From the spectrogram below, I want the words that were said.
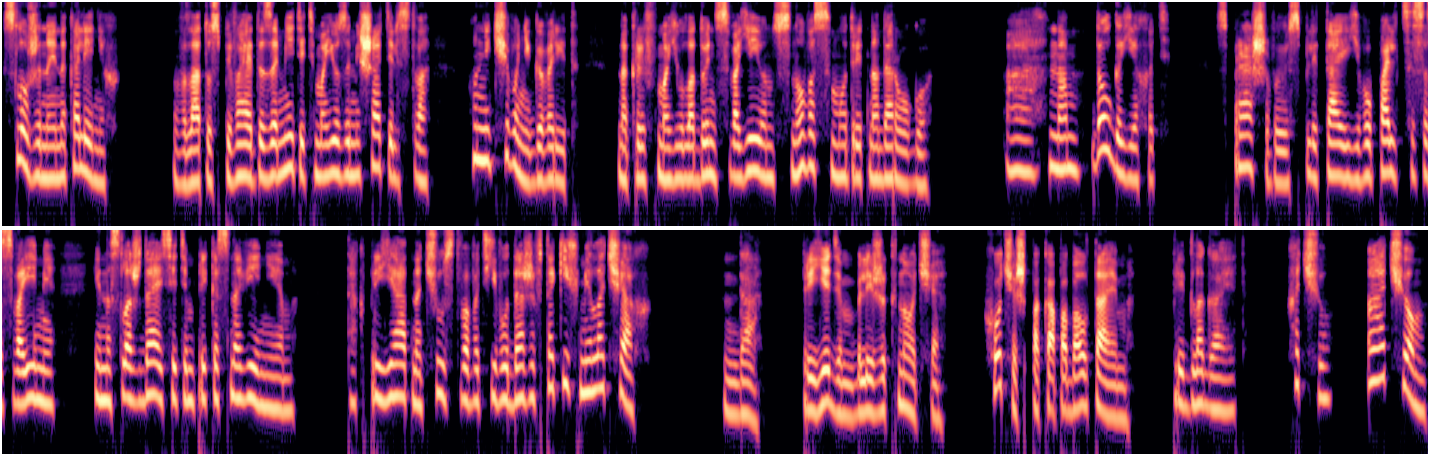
сложенные на коленях. Влад успевает заметить мое замешательство. Он ничего не говорит. Накрыв мою ладонь своей, он снова смотрит на дорогу. «А нам долго ехать?» Спрашиваю, сплетая его пальцы со своими и наслаждаясь этим прикосновением. Так приятно чувствовать его даже в таких мелочах. «Да, приедем ближе к ночи. Хочешь, пока поболтаем?» Предлагает. «Хочу. А о чем?»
